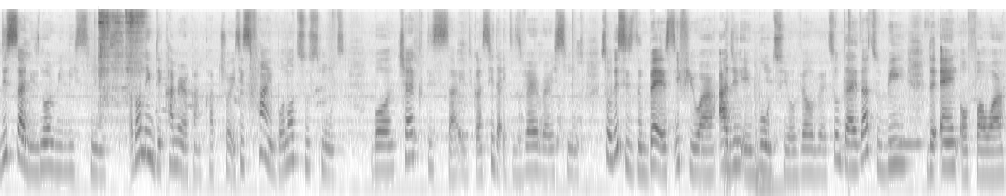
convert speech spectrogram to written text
this side is not really smooth. I don't know if the camera can capture it. it is fine but not too smooth but check this side. You can see that it is very very smooth. So this is the best if you are adding a bone to your velvet. So guys that will be the end of our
